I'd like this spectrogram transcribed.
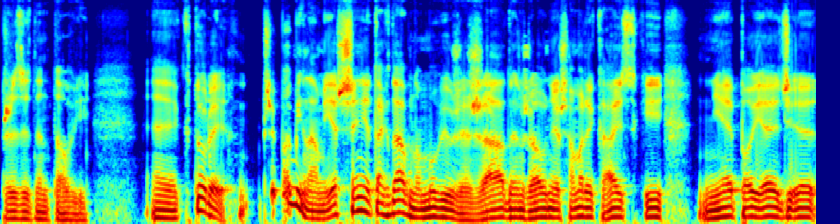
prezydentowi e, który, przypominam, jeszcze nie tak dawno mówił, że żaden żołnierz amerykański nie pojedzie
